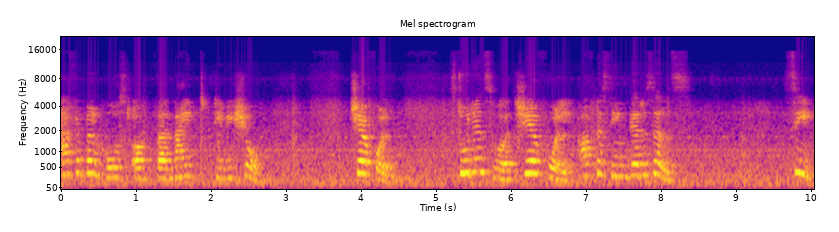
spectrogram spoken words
affable host of the night tv show cheerful. Students were cheerful after seeing their results. See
